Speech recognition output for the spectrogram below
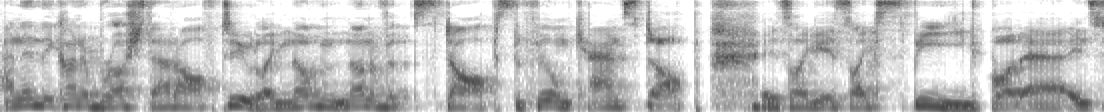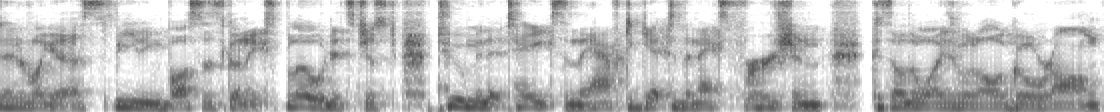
And then they kind of brush that off too. Like none, none of it stops. The film can't stop. It's like it's like speed, but uh, instead of like a speeding bus that's gonna explode, it's just two minute takes, and they have to get to the next version because otherwise it will all go wrong.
